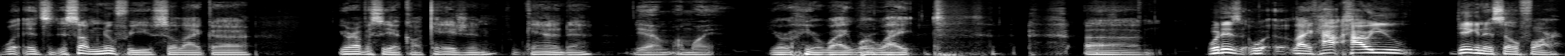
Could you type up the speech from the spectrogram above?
what it's, it's something new for you. So like, uh, you're obviously a Caucasian from Canada. Yeah, I'm, I'm white. You're you're white. We're white. um, what is like? How how are you digging it so far?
